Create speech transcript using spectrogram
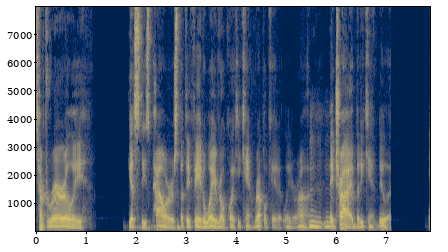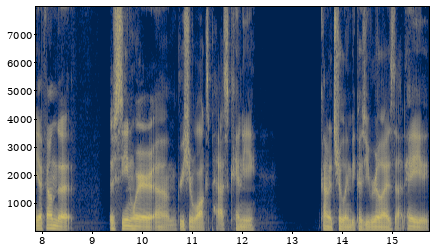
temporarily gets these powers, but they fade away real quick. He can't replicate it later on. Mm-hmm. They try, but he can't do it. Yeah, I found the the scene where um, Grisha walks past Kenny kind of chilling because you realize that hey,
